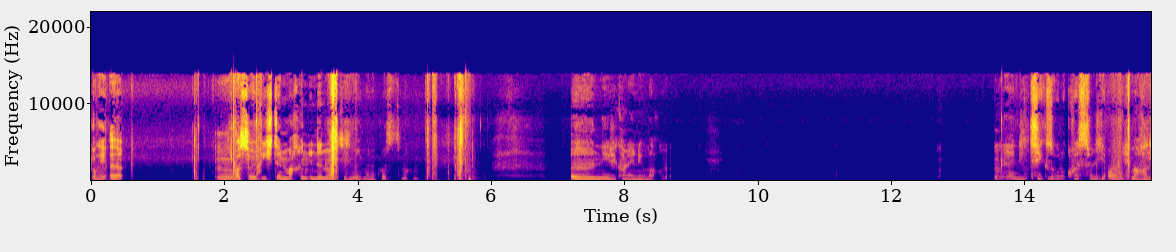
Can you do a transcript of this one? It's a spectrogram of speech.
Okay, äh. Mm, was soll ich denn machen in der neuen Season? Soll ich meine Quests machen? Äh, nee, die kann ich nicht machen. Die Tick Solo Quest will ich auch nicht machen.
